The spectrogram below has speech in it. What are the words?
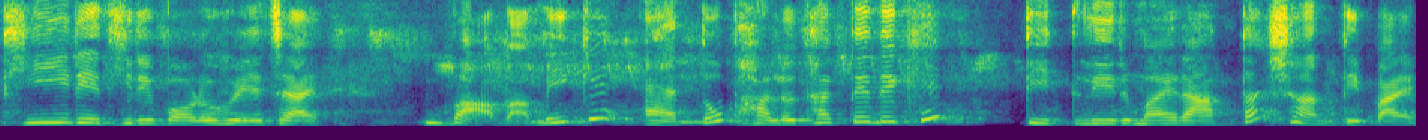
ধীরে ধীরে বড় হয়ে যায়। বাবা মেয়েকে এত ভালো থাকতে দেখে তিতলির মায়ের আত্মা শান্তি পায়।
